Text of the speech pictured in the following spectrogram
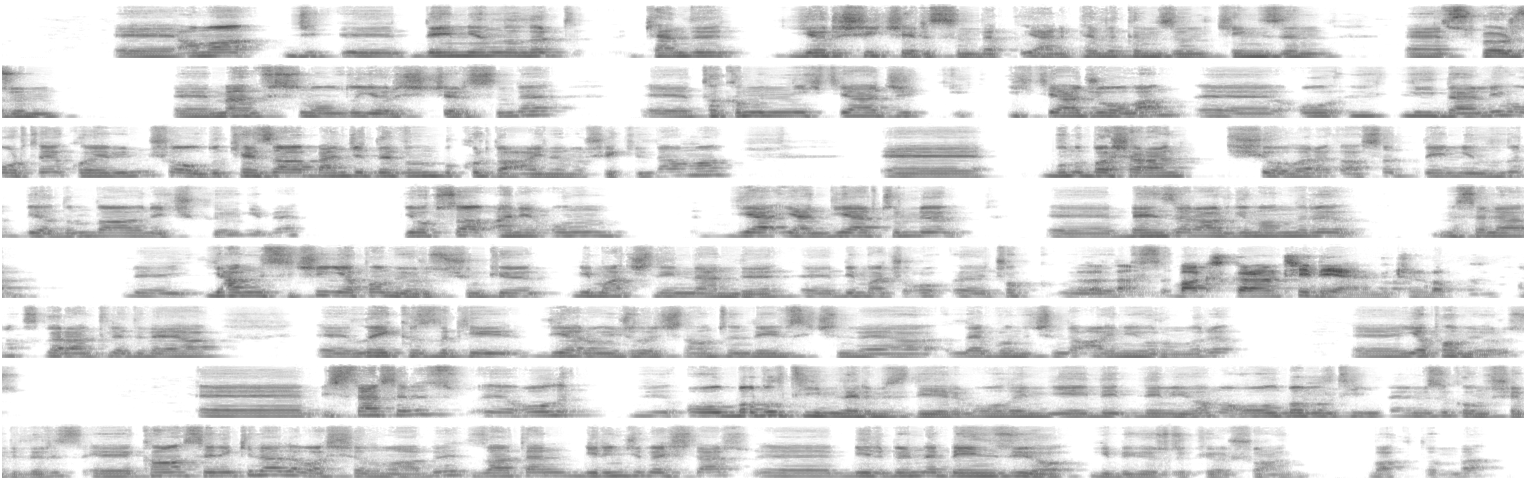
E, ama e, Damian Lillard kendi yarışı içerisinde yani Pelicans'ın, Kings'in, e, Spurs'un, e, Memphis'in olduğu yarış içerisinde e, takımının ihtiyacı ihtiyacı olan e, o liderliği ortaya koyabilmiş oldu. Keza bence Devin Booker da aynen o şekilde ama e, bunu başaran kişi olarak aslında Damian Lillard bir adım daha öne çıkıyor gibi. Yoksa hani onun diğer yani diğer türlü e, benzer argümanları mesela e, Yannis için yapamıyoruz. Çünkü bir maç dinlendi. E, bir maç o, e, çok e, kısa. Bucks garantiydi yani bütün bak. Bucks garantiledi veya e, Lakers'daki diğer oyuncular için, Anthony Davis için veya LeBron için de aynı yorumları e, yapamıyoruz. E, isterseniz e, all, all bubble teamlerimiz diyelim. All NBA de, demiyor ama all bubble teamlerimizi konuşabiliriz. E, Kaan seninkilerle başlayalım abi. Zaten birinci beşler e, birbirine benziyor gibi gözüküyor şu an baktığımda.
